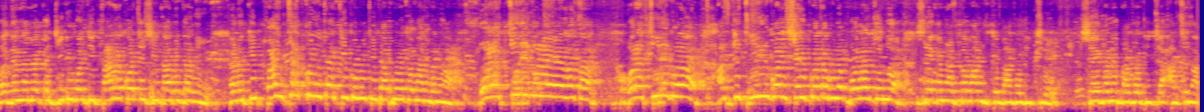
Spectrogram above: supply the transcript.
ওদের নামে একটা জিডি বলছি, তারা করছে সেটা আমি জানি কেন কি পঞ্চায়েত কমিটি কি কমিটিতে আপনারা তো মানবেন না? ওরা চুরি করে এই এলাকা ওরা চুরি করে আজকে চুরি করে সেই কথাগুলো বলার জন্য সেখানে আজকে মানুষকে বাধা দিচ্ছে। সেখানে বাধা দিচ্ছে, আছে না।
